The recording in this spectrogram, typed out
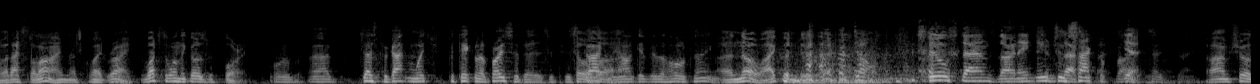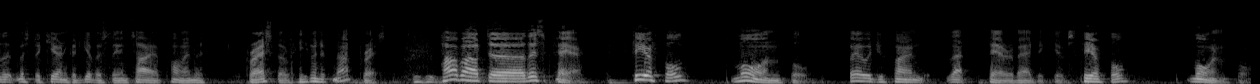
well, that's the line. That's quite right. What's the one that goes before it? Well, I've just forgotten which particular verse it is. If you So start me. I'll give you the whole thing. Uh, no, I couldn't do that. Don't. Still stands thine ancient, Ancient sacrifice. sacrifice. Yes. That's right. I'm sure that Mr. Kieran could give us the entire poem if pressed, or even if not pressed. How about uh, this pair? Fearful, mournful. Where would you find that pair of adjectives? Fearful, mournful.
